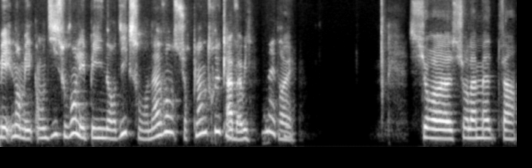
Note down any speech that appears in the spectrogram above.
Mais non, mais on dit souvent les pays nordiques sont en avance sur plein de trucs. Ah bah oui. Ouais sur, euh, sur la enfin,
